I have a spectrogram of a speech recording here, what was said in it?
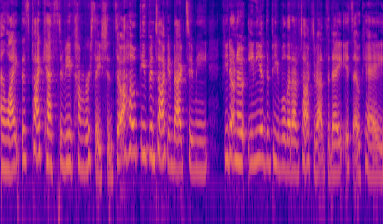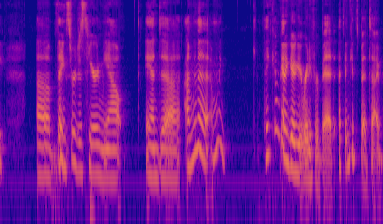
I like this podcast to be a conversation. So I hope you've been talking back to me. If you don't know any of the people that I've talked about today, it's okay. Um, thanks for just hearing me out. And uh, I'm gonna, I'm gonna think I'm gonna go get ready for bed. I think it's bedtime.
